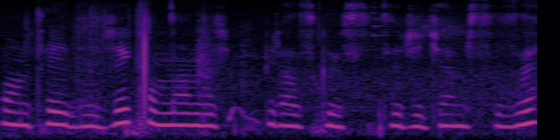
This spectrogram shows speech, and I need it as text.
monte edilecek. Ondan da biraz göstereceğim size.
